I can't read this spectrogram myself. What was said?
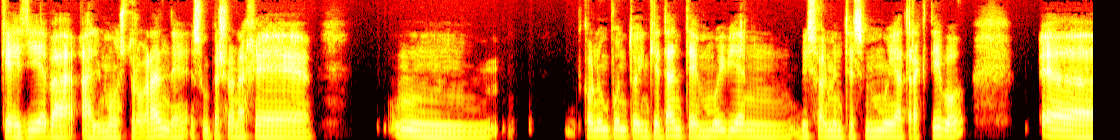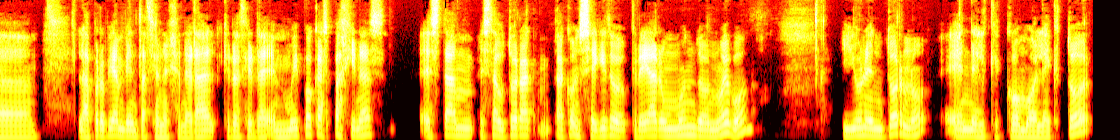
que lleva al monstruo grande. Es un personaje mm, con un punto inquietante, muy bien visualmente, es muy atractivo. Eh, la propia ambientación en general, quiero decir, en muy pocas páginas esta, esta autora ha conseguido crear un mundo nuevo y un entorno en el que como lector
